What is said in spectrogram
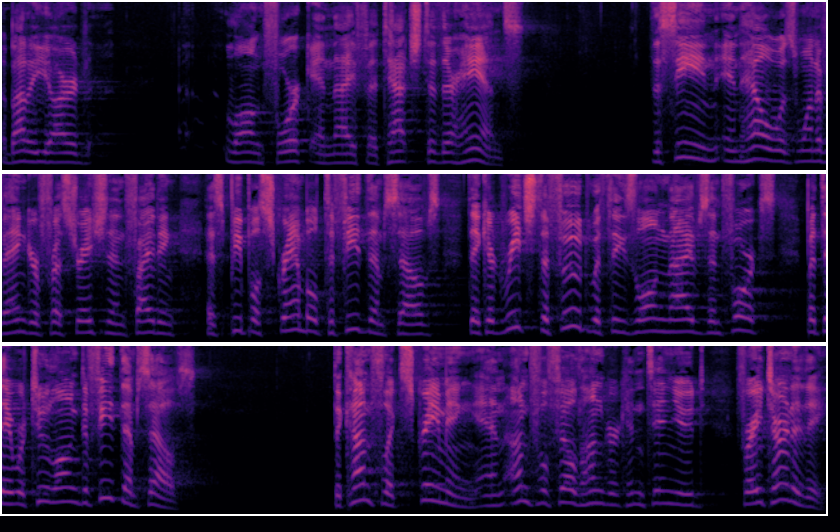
about a yard long fork and knife attached to their hands. The scene in hell was one of anger, frustration, and fighting as people scrambled to feed themselves. They could reach the food with these long knives and forks, but they were too long to feed themselves. The conflict, screaming, and unfulfilled hunger continued for eternity.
